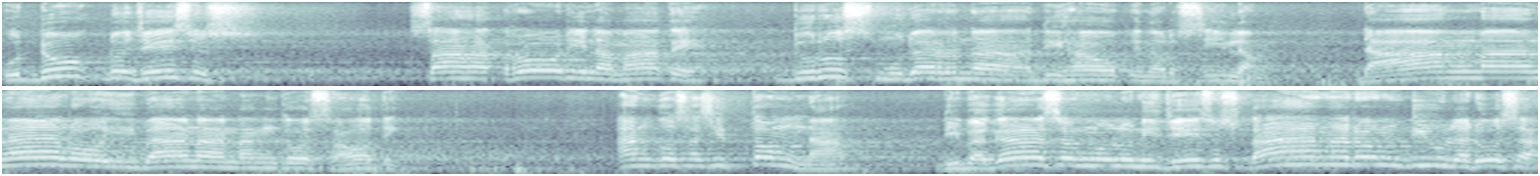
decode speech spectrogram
uduk do Jesus. Sahat rodi namate durus mudarna di hau silang. Dang mangalo ibana nanggo saotik anggo sasitong na di bagasong ngulo ni Jesus dang adong diula dosa.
